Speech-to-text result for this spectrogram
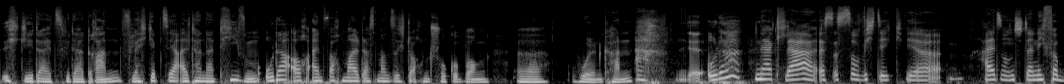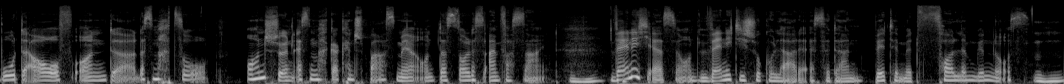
ich gehe da jetzt wieder dran. Vielleicht gibt es ja Alternativen. Oder auch einfach mal, dass man sich doch einen Schokobon äh, holen kann. Ach, äh, oder? Na klar, es ist so wichtig. Wir halten uns ständig Verbote auf und äh, das macht so unschön. Essen macht gar keinen Spaß mehr und das soll es einfach sein. Mhm. Wenn ich esse und wenn ich die Schokolade esse, dann bitte mit vollem Genuss. Mhm.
